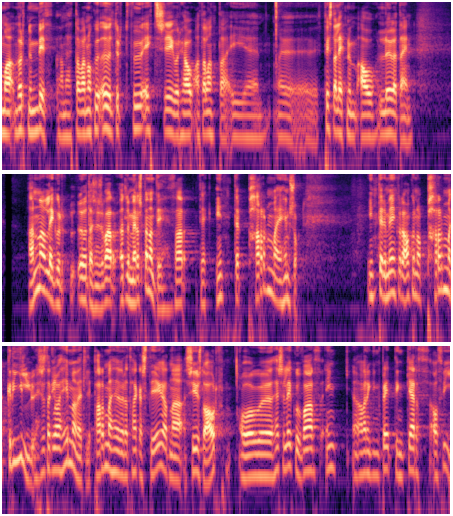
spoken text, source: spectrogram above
koma vörnum við. Þannig að þetta var nokkuð öðvöldur 2-1 sigur hjá Atalanta í uh, fyrsta leiknum á lögadaginn annar leikur lögadagins var öllum meira spennandi. Þar fekk Inter Parma í heimsókn. Inter er með einhverja ákveðna Parma grílu sérstaklega heimavelli, Parma hefur verið að taka stig þarna síðustu ár og uh, þessi leiku var, ein, var engin breyting gerð á því.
